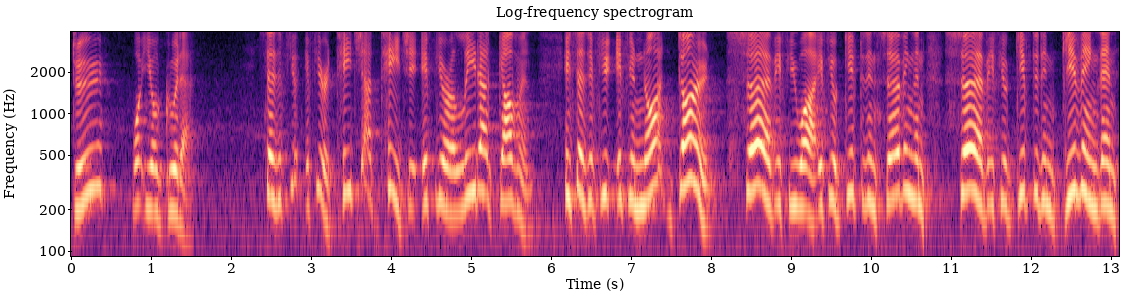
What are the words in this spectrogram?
Do what you're good at. He says, if, you, if you're a teacher, teach. If you're a leader, govern. He says, if, you, if you're not, don't. Serve if you are. If you're gifted in serving, then serve. If you're gifted in giving, then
